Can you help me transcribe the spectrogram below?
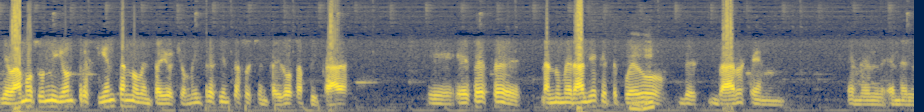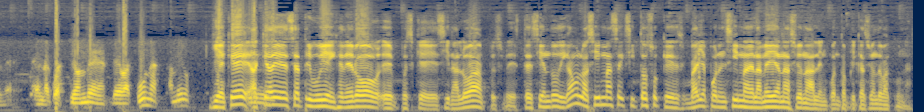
Llevamos un millón trescientos noventa y ocho mil trescientos ochenta y dos aplicadas eh, esa es eh, la numeralia que te puedo dar en en, el, en, el, en la cuestión de, vacunas, amigos. ¿Y a qué, a qué se atribuye, ingeniero, eh, pues que Sinaloa pues esté siendo, digámoslo así, más exitoso que vaya por encima de la media nacional en cuanto a aplicación de vacunas?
